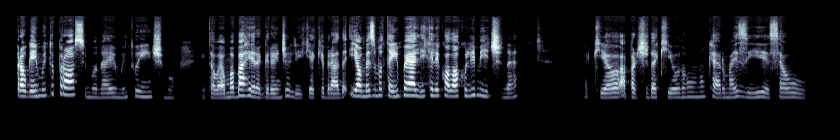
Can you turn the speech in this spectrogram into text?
para alguém muito próximo, né? E muito íntimo. Então é uma barreira grande ali que é quebrada e ao mesmo tempo é ali que ele coloca o limite, né? Aqui eu, a partir daqui eu não, não quero mais ir. Esse é o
